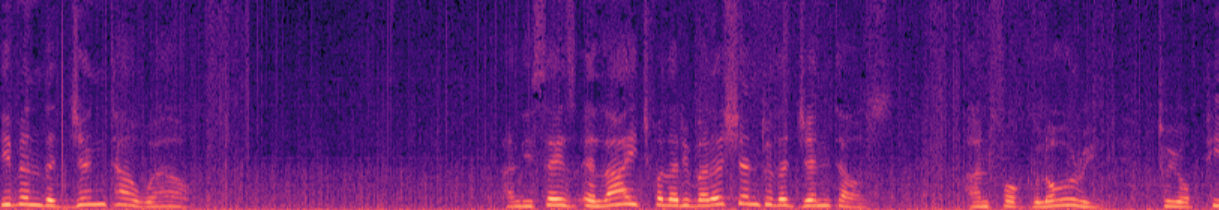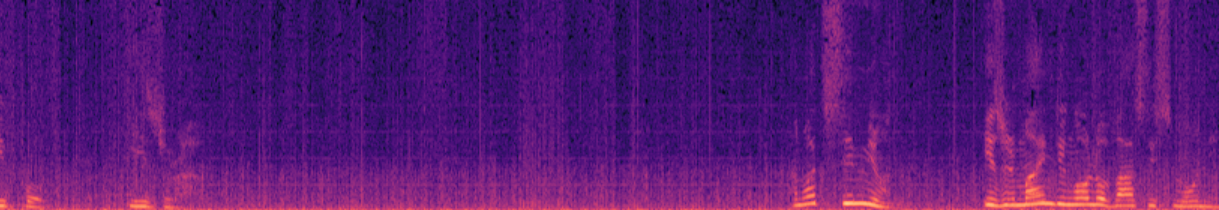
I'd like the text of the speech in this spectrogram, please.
even the Gentile world. And he says, a light for the revelation to the Gentiles and for glory to your people, Israel. And what Simeon is reminding all of us this morning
